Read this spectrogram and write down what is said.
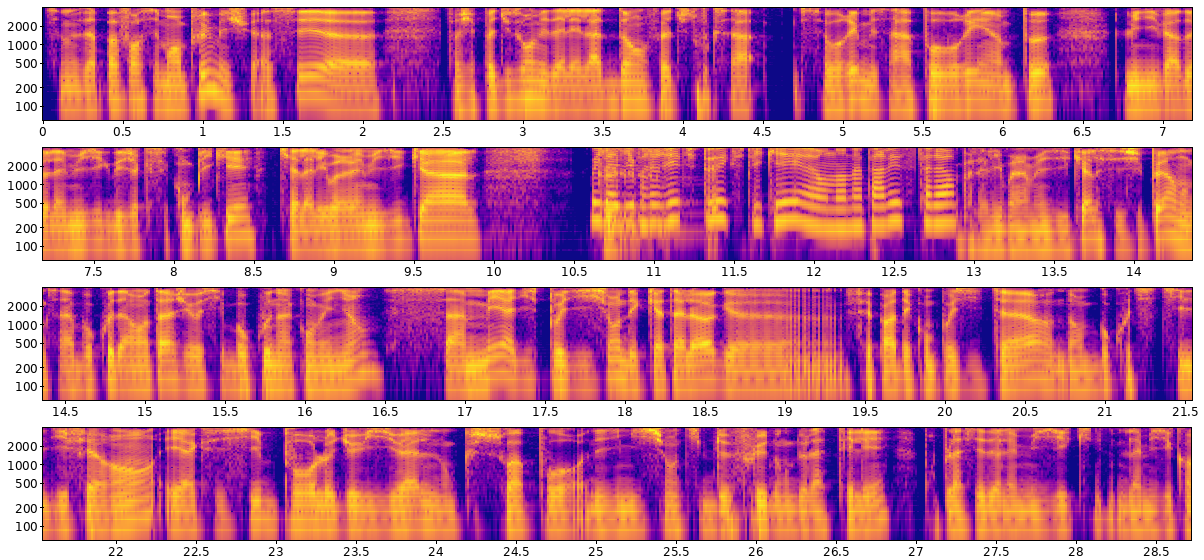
Ça nous a pas forcément plu, mais je suis assez. Euh, enfin, j'ai pas du tout envie d'aller là-dedans en fait. Je trouve que ça, c'est horrible, mais ça appauvrit un peu l'univers de la musique. Déjà que c'est compliqué, qu'il y a la librairie musicale, oui, la librairie, tu peux expliquer euh, On en a parlé tout à l'heure. Bah, la librairie musicale, c'est super, donc ça a beaucoup d'avantages et aussi beaucoup d'inconvénients. Ça met à disposition des catalogues euh, faits par des compositeurs dans beaucoup de styles différents et accessibles pour l'audiovisuel, donc soit pour des émissions type de flux, donc de la télé, pour placer de la musique, de la musique au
